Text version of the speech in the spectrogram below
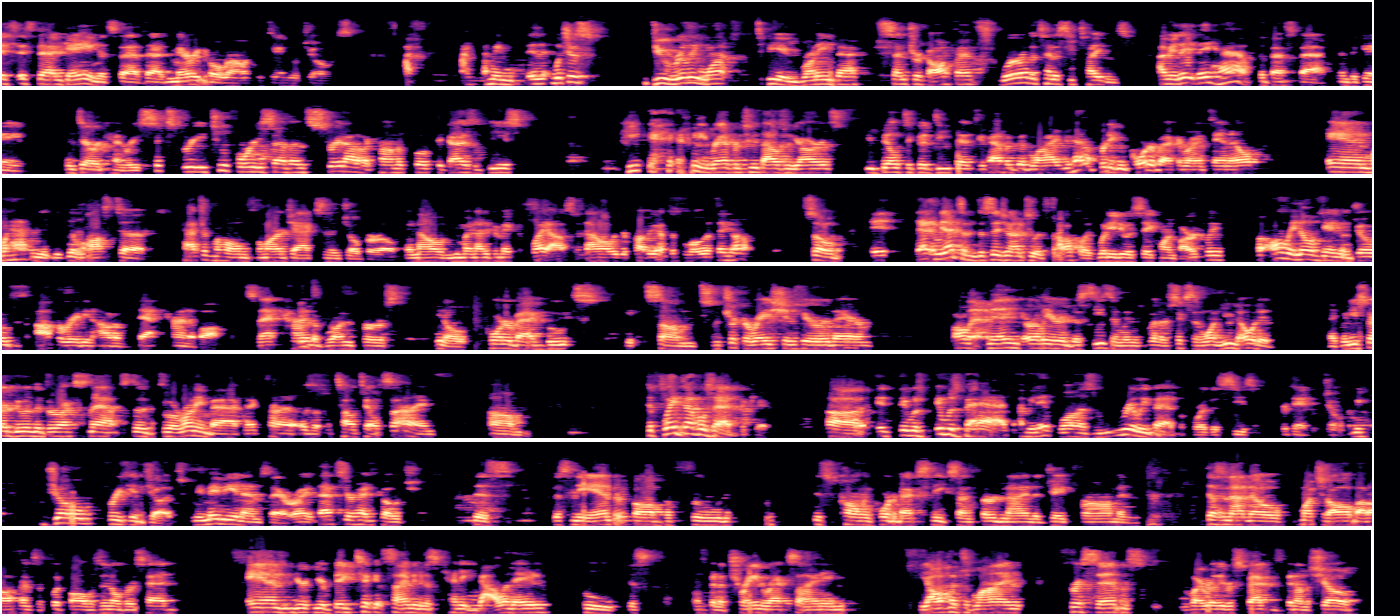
it's it's that game. It's that that merry-go-round with Daniel Jones. I, I, I mean, which is, do you really want to be a running back centric offense? Where are the Tennessee Titans? I mean, they they have the best back in the game in Derrick Henry, 6'3", 247, straight out of a comic book. The guy's a beast he he ran for 2,000 yards. You built a good defense. You have a good line. You have a pretty good quarterback in Ryan Tannehill. And what happened? You, you lost to Patrick Mahomes, Lamar Jackson, and Joe Burrow. And now you might not even make the playoffs. And now you're probably going to have to blow the thing up. So it, that, I mean, that's a decision unto itself. Like, what do you do with Saquon Barkley? But all we know of Daniel Jones is operating out of that kind of offense, that kind of run first, you know, quarterback boots, some some trickeration here or there. All that. I mean, I think earlier this season when when they're six and one, you noted like when you start doing the direct snaps to, to a running back, that kind of is a telltale sign. Um, to play devil's advocate, uh, it, it was it was bad. I mean, it was really bad before this season for Daniel Jones. I mean, Joe freaking Judge. I mean, maybe it ends there, right? That's your head coach. This this Neanderthal buffoon is calling quarterback sneaks on third and nine to Jake Fromm and does not know much at all about offensive football, was in over his head. And your your big ticket signing is Kenny Golladay, who just has been a train wreck signing. The offensive line, Chris Sims, who I really respect, has been on the show.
